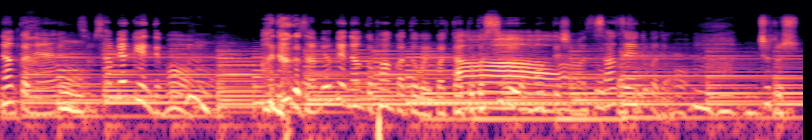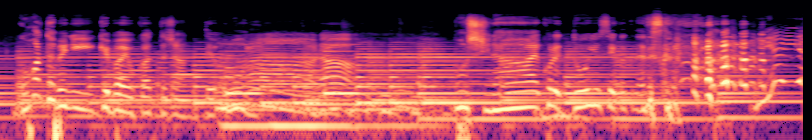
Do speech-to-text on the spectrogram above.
なんかね、うんその300円でも、あなんか300円なんかパン買った方がよかったとかすぐ思ってしまってあーそうか3000円とかでもうんうん。ちょっとしご飯食べに行けばよかったじゃんって思うからもうしない。これどういう性格なんですか？ねうんいやいや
